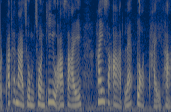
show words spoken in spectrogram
ชน์ พัฒนาชุมชนที่อยู่อาศัย ให้สะอาดและปลอดภัยค่ะ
